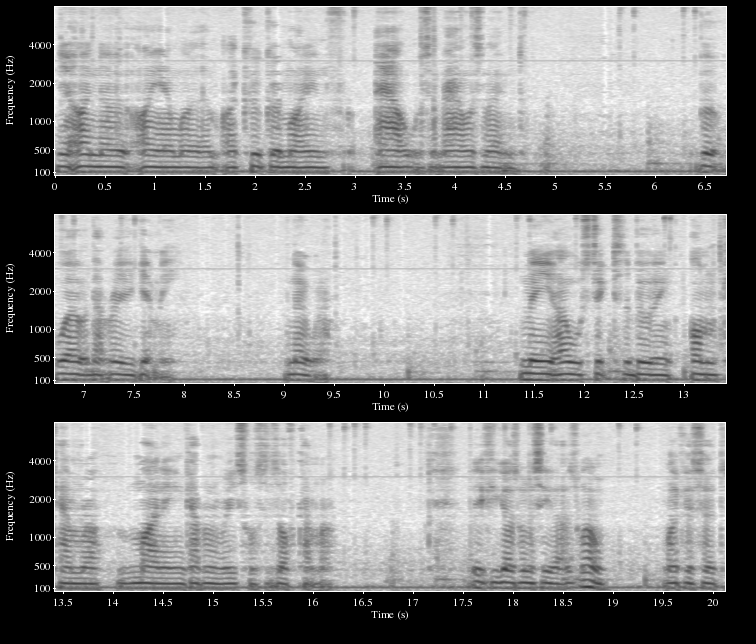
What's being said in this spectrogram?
Yeah, I know I am one of them. I could go mining for hours and hours and end. But where would that really get me? Nowhere. Me, I will stick to the building on camera, mining and gathering resources off camera. If you guys want to see that as well, like I said,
